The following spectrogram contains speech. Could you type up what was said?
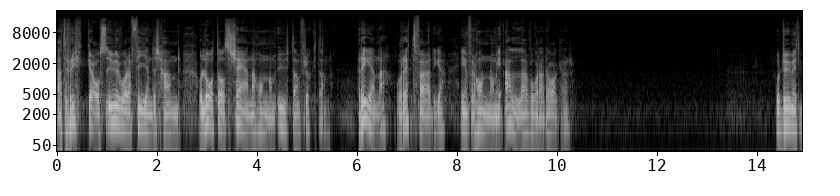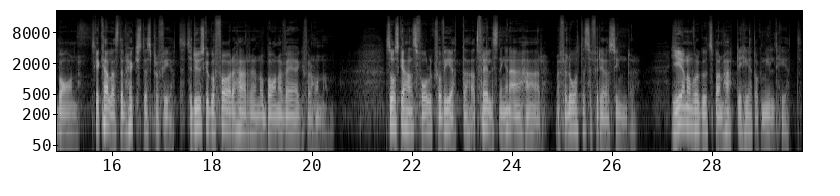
att rycka oss ur våra fienders hand och låta oss tjäna honom utan fruktan. Rena och rättfärdiga inför honom i alla våra dagar. Och du mitt barn ska kallas den högstes profet, till du ska gå före Herren och bana väg för honom. Så ska hans folk få veta att frälsningen är här med förlåtelse för deras synder, genom vår Guds barmhärtighet och mildhet.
